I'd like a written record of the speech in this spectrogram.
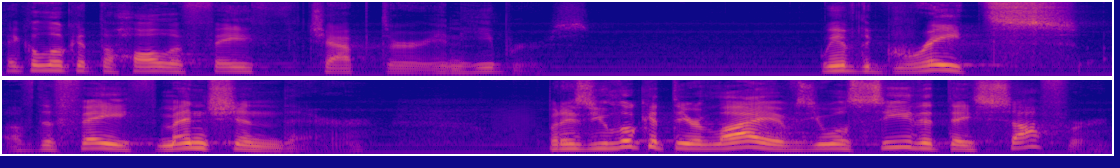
Take a look at the Hall of Faith chapter in Hebrews. We have the greats of the faith mentioned there. But as you look at their lives, you will see that they suffered.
